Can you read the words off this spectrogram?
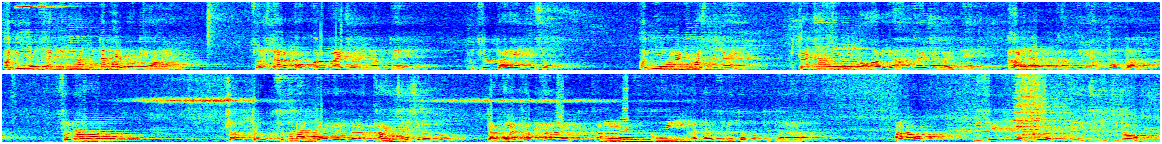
国の責任を認めるわけがない。そしたら国家賠償になって普通大変でしょう。国は何もしてない。北朝鮮にも悪い犯罪者がいて彼らが勝手にやったんだ。それをちゃんと償ってあげるから感謝しろと。だから金払えと必ずこういう言い方をすると思ってたらあの2002年9月11日の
